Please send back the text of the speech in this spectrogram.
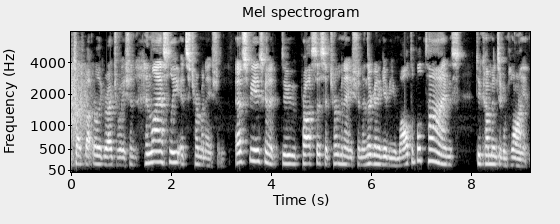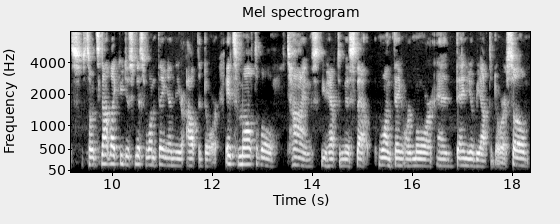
We talked about early graduation. And lastly, it's termination. SBA is going to do process a termination, and they're going to give you multiple times to come into compliance. So it's not like you just miss one thing and you're out the door. It's multiple times you have to miss that one thing or more, and then you'll be out the door. So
